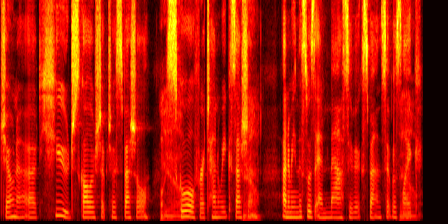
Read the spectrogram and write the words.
Jonah, a huge scholarship to a special Oh, yeah. school for a 10 week session. And I mean, this was a massive expense. It was like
